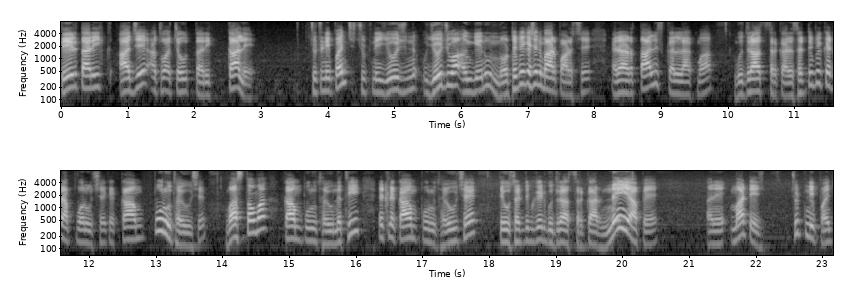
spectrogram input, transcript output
તેર તારીખ આજે અથવા ચૌદ તારીખ કાલે. ચૂંટણી પંચ ચૂંટણી યોજન, યોજવા અંગેનું નોટિફિકેશન બહાર પાડશે. એના અડતાલીસ કલાકમાં ગુજરાત સરકારે સર્ટિફિકેટ આપવાનું છે કે કામ પૂરું થયું છે. વાસ્તવમાં કામ પૂરું થયું નથી, એટલે કામ પૂરું થયું છે. તેવું સર્ટિફિકેટ ગુજરાત સરકાર નહીં આપે. અને માટે જ ચૂંટણી પંચ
